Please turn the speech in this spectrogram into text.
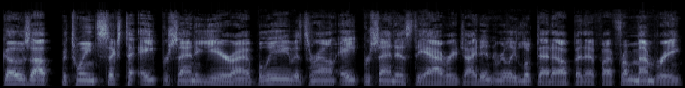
goes up between 6 to 8% a year. I believe it's around 8% is the average. I didn't really look that up, but if I from memory,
